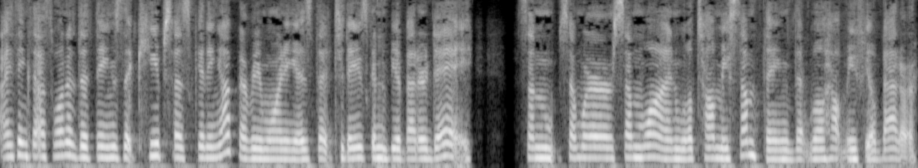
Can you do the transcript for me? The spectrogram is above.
I think that's one of the things that keeps us getting up every morning is that today's going to be a better day. Some, somewhere, someone will tell me something that will help me feel better.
